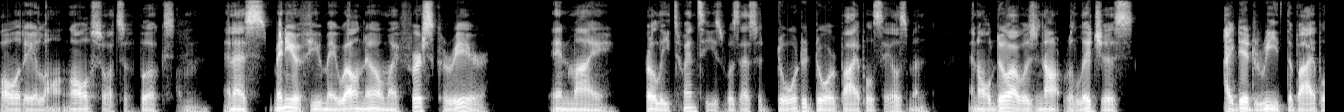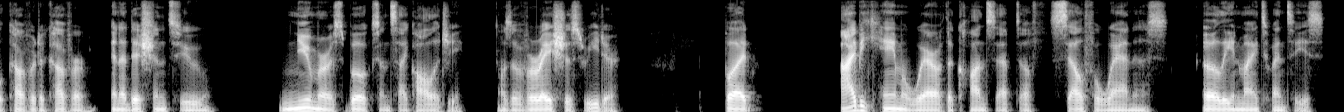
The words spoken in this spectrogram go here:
all day long, all sorts of books. Um, and as many of you may well know, my first career in my early 20s was as a door to door Bible salesman. And although I was not religious, I did read the Bible cover to cover, in addition to numerous books on psychology. I was a voracious reader. But I became aware of the concept of self awareness early in my 20s.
